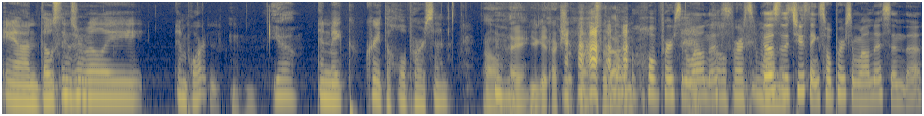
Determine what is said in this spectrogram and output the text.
And those things are mm-hmm. really important Yeah. and make create the whole person. Oh, hey, you get extra points for that one. Whole person wellness. Whole person Those are the two things: whole person wellness and the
